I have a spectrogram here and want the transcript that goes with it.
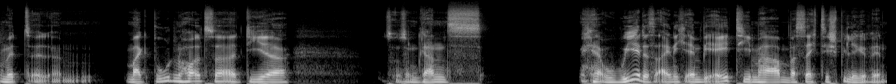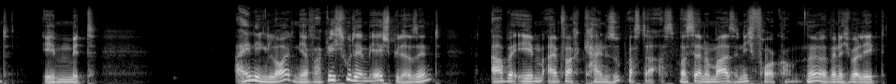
mit ähm, Mike Budenholzer, die ja so, so ein ganz ja, weirdes eigentlich NBA-Team haben, was 60 Spiele gewinnt. Eben mit einigen Leuten, die einfach richtig gute NBA-Spieler sind, aber eben einfach keine Superstars, was ja normalerweise nicht vorkommt. Ne? Wenn ich überlegt,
